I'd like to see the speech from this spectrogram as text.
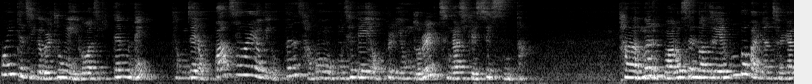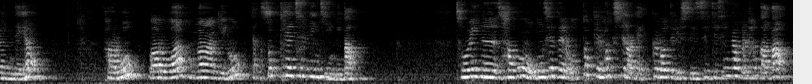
포인트 지급을 통해 이루어지기 때문에 경제력과 생활력이 높은 4050 세대의 어플 이용도를 증가시킬 수 있습니다. 다음은 와로 샐러드의 홍보 관련 전략인데요. 바로 와로와 건강하기로 약속해 챌린지입니다. 저희는 4050 세대를 어떻게 확실하게 끌어들일 수 있을지 생각을 하다가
